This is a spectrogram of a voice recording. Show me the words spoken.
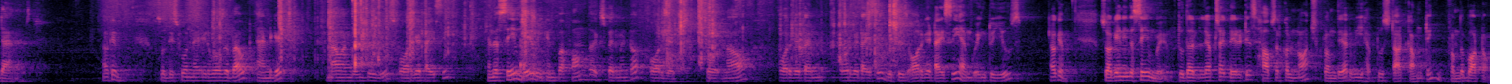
damage. Okay so this one it was about AND gate now I'm going to use OR gate IC in the same way we can perform the experiment of OR gate so now OR gate I'm OR gate IC this is OR gate IC I'm going to use. Okay so again in the same way to the left side there it is half circle notch. From there we have to start counting from the bottom.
